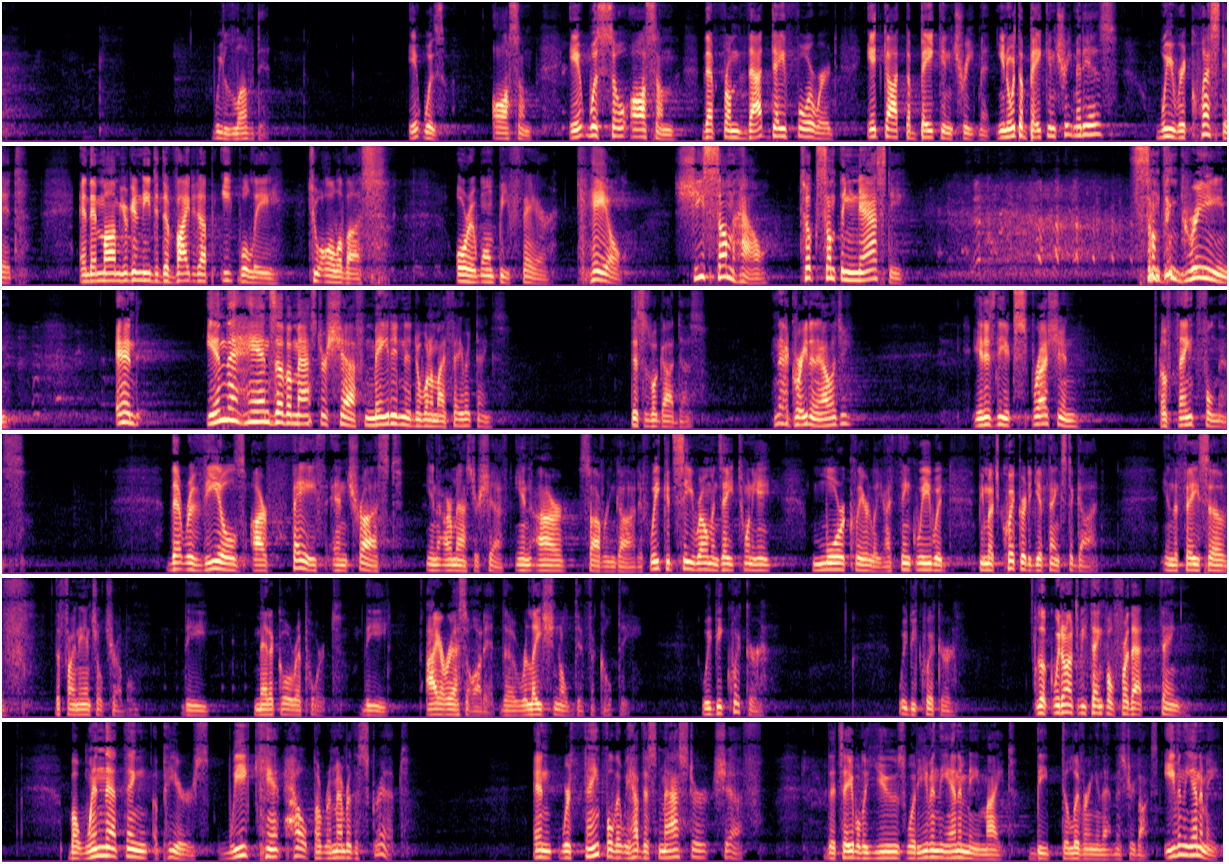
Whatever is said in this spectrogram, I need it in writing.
we loved it. It was awesome. It was so awesome that from that day forward, it got the bacon treatment. You know what the bacon treatment is? We request it and then, mom, you're going to need to divide it up equally to all of us, or it won't be fair. Kale, she somehow took something nasty, something green, and in the hands of a master chef, made it into one of my favorite things. This is what God does. Isn't that a great analogy? It is the expression of thankfulness that reveals our faith and trust in our master chef, in our sovereign God. If we could see Romans 8 28 more clearly, I think we would be much quicker to give thanks to God in the face of the financial trouble, the medical report, the IRS audit, the relational difficulty. We'd be quicker. we'd be quicker. Look, we don't have to be thankful for that thing. But when that thing appears, we can't help but remember the script. And we're thankful that we have this master chef that's able to use what even the enemy might be delivering in that mystery box. Even the enemy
